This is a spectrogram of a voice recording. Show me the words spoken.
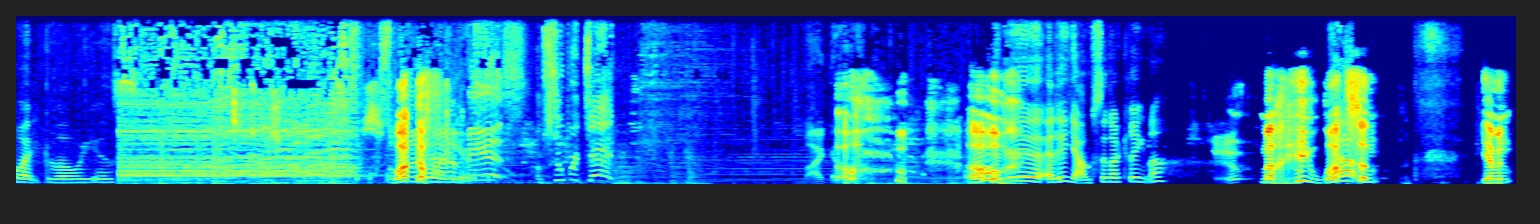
Quite glorious. What the f- I'm super dead Oh. oh. Er det, er det Jamse, der griner? Marie Watson. Jamen,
